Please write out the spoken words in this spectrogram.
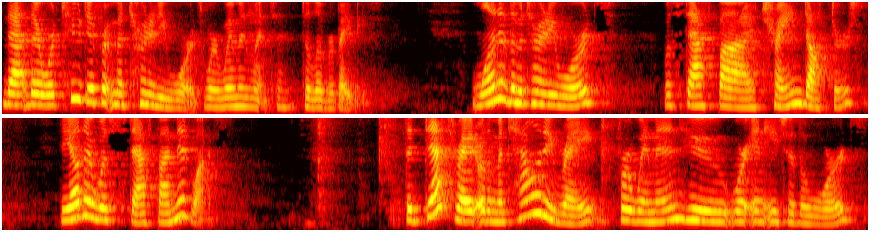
that there were two different maternity wards where women went to deliver babies. One of the maternity wards was staffed by trained doctors, the other was staffed by midwives. The death rate or the mortality rate for women who were in each of the wards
